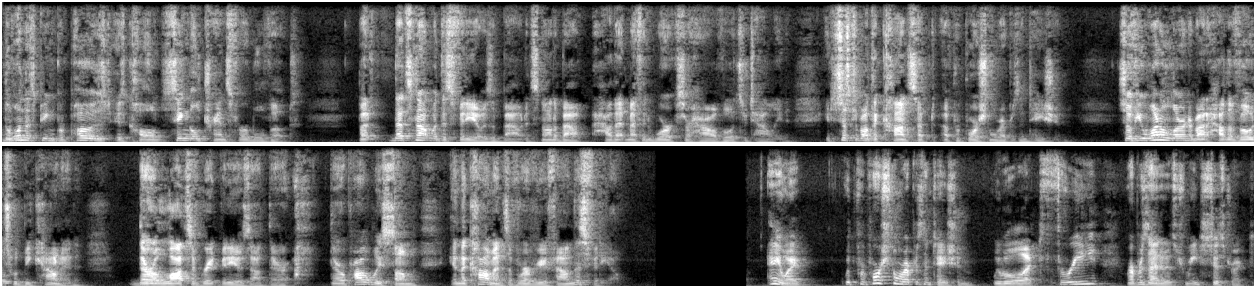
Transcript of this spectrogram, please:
The one that's being proposed is called single transferable vote. But that's not what this video is about. It's not about how that method works or how votes are tallied. It's just about the concept of proportional representation. So if you want to learn about how the votes would be counted, there are lots of great videos out there. There are probably some in the comments of wherever you found this video. Anyway, with proportional representation, we will elect three representatives from each district,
